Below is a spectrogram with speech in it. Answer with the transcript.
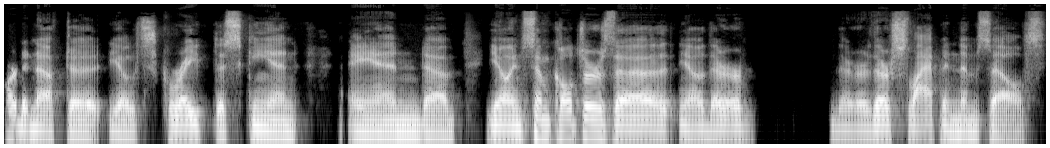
hard enough to you know scrape the skin. And uh, you know, in some cultures, uh, you know, they're they're they're slapping themselves.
